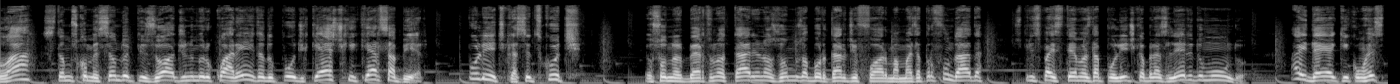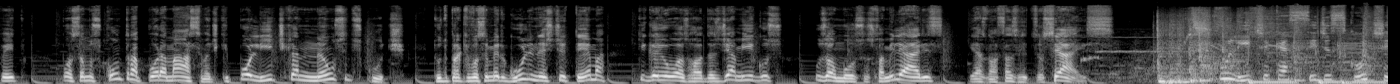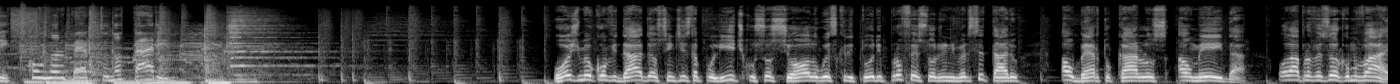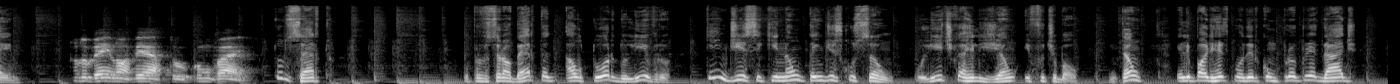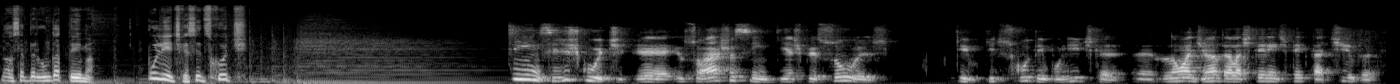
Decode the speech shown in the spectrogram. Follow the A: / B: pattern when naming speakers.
A: Olá, estamos começando o episódio número 40 do podcast que quer saber. Política se discute? Eu sou Norberto Notari e nós vamos abordar de forma mais aprofundada os principais temas da política brasileira e do mundo. A ideia é que, com respeito, possamos contrapor a máxima de que política não se discute. Tudo para que você mergulhe neste tema que ganhou as rodas de amigos, os almoços familiares e as nossas redes sociais.
B: Política se discute com Norberto Notari.
A: Hoje, meu convidado é o cientista político, sociólogo, escritor e professor universitário Alberto Carlos Almeida. Olá, professor, como vai?
C: Tudo bem, Norberto, como vai?
A: Tudo certo. O professor Alberto é autor do livro Quem Disse Que Não Tem Discussão: Política, Religião e Futebol. Então, ele pode responder com propriedade nossa pergunta tema. Política se discute?
C: Sim, se discute. É, eu só acho assim que as pessoas que, que discutem política é, não adianta elas terem expectativa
